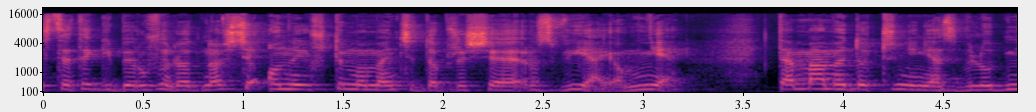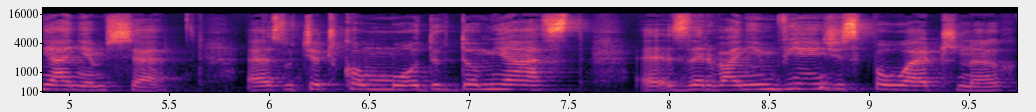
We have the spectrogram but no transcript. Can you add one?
strategii bioróżnorodności, one już w tym momencie dobrze się rozwijają. Nie tam mamy do czynienia z wyludnianiem się, e, z ucieczką młodych do miast, e, zerwaniem więzi społecznych,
